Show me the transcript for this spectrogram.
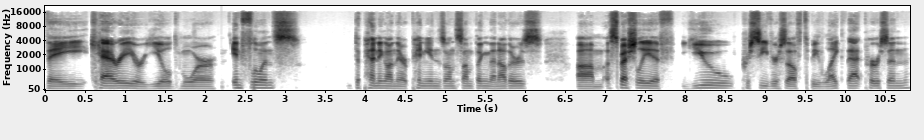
they carry or yield more influence depending on their opinions on something than others, um, especially if you perceive yourself to be like that person.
